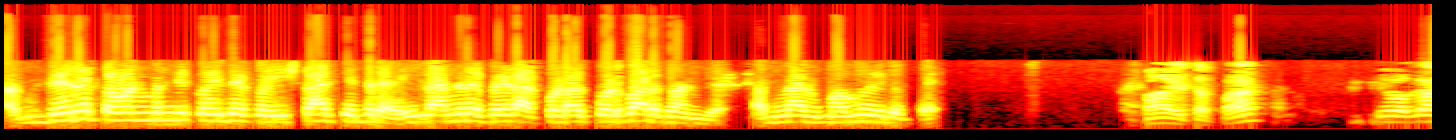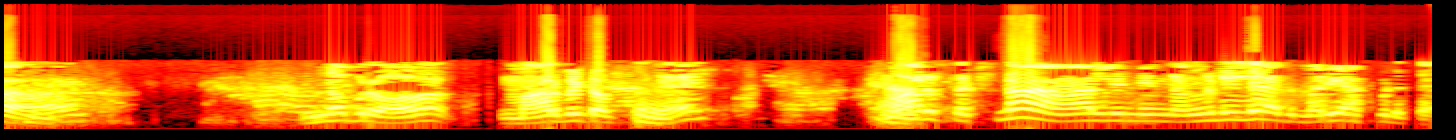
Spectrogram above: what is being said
ಅದ್ ಬೇರೆ ತಗೊಂಡ್ ಬಂದು ಕೊಯ್ಬೇಕು ಇಷ್ಟ ಹಾಕಿದ್ರೆ ಇಲ್ಲ ಅಂದ್ರೆ ಬೇಡ ಕೊಡ ಕೊಡ್ಬಾರ್ದು ಹಂಗೆ. ಅದ್ನಾಗ ಮಗು ಇರುತ್ತೆ. ಆಯ್ತಪ್ಪ. ಇವಾಗ ಇನ್ನೊಬ್ರು ಮಾರ್ಬಿಟ್ಟು ಹೋಗ್ತಾರೆ. ಮಾರಿದ ತಕ್ಷಣ ಅಲ್ಲಿ ನಿನ್ನ ಅಂಗಡಿಲೇ ಅದು ಮರಿ ಹಾಕ್ಬಿಡುತ್ತೆ.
